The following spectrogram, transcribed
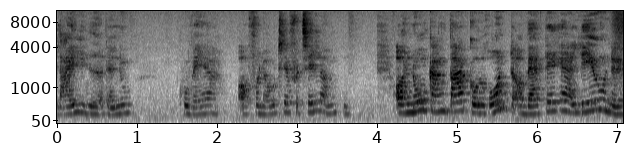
lejligheder, der nu kunne være, og få lov til at fortælle om den. Og nogle gange bare gået rundt og være det her levende,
